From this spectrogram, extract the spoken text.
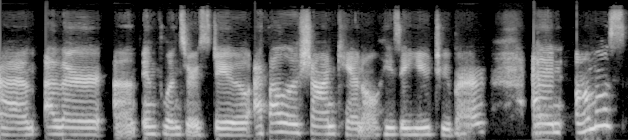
um, other um, influencers do, I follow Sean Cannell. He's a YouTuber, and almost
